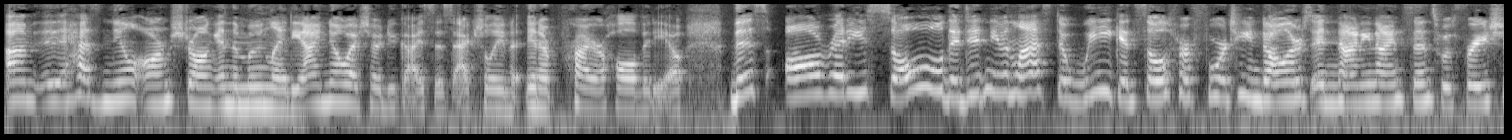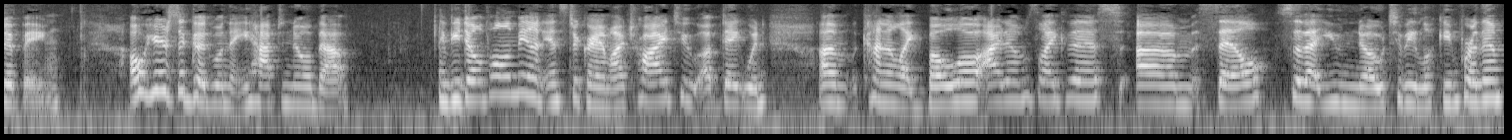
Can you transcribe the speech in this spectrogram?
Um, it has Neil Armstrong and the moon landing. I know I showed you guys this actually in a, in a prior haul video. This already sold. It didn't even last a week. It sold for $14.99 with free shipping. Oh, here's a good one that you have to know about. If you don't follow me on Instagram, I try to update when um, kind of like BOLO items like this um, sell so that you know to be looking for them.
